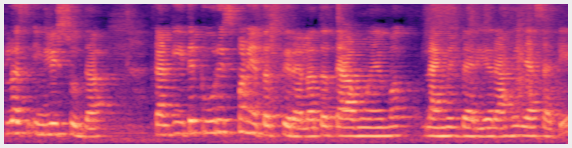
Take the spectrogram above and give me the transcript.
प्लस इंग्लिशसुद्धा कारण की इथे टुरिस्ट पण येतात फिरायला तर त्यामुळे मग लँग्वेज बॅरियर आहे यासाठी.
